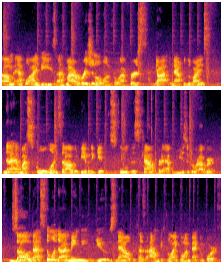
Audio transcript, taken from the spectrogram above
um, Apple IDs. I have my original one from when I first got an Apple device, and then I have my school one so that I would be able to get the school discount for the Apple Music or whatever. So that's the one that I mainly use now because I don't be feeling like going back and forth.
